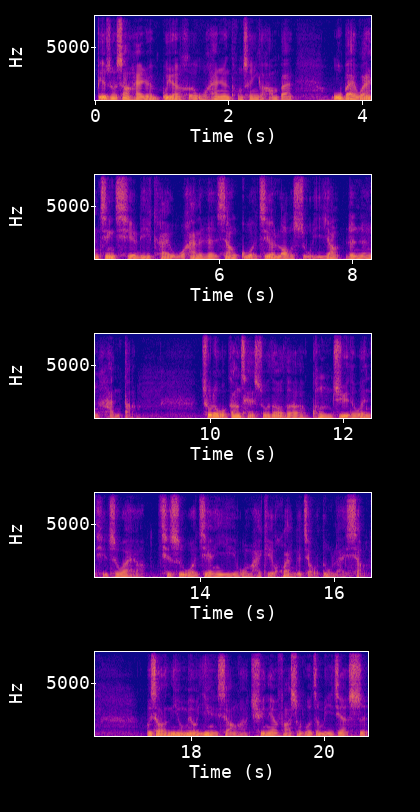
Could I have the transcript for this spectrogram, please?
比如说，上海人不愿和武汉人同乘一个航班，五百万近期离开武汉的人像过街老鼠一样，人人喊打。除了我刚才说到的恐惧的问题之外啊，其实我建议我们还可以换一个角度来想。不晓得你有没有印象啊？去年发生过这么一件事。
